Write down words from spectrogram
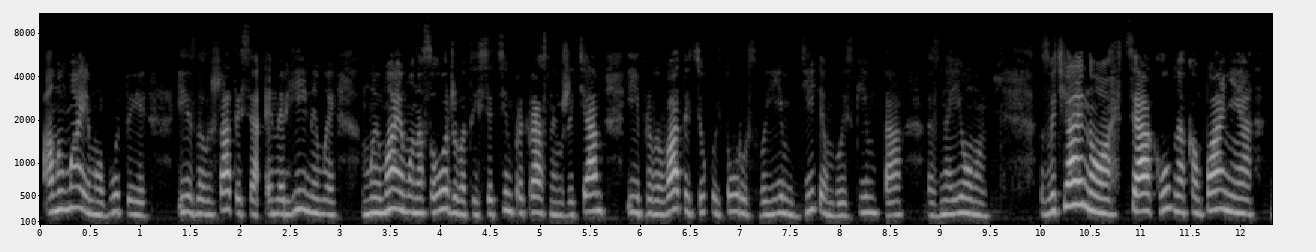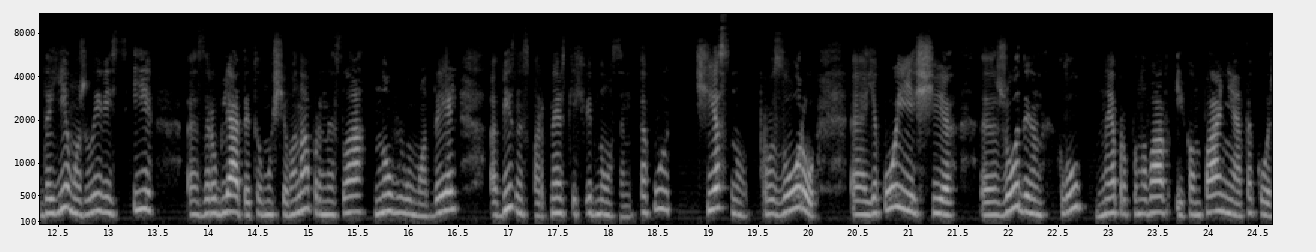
А ми маємо бути і залишатися енергійними. Ми маємо насолоджуватися цим прекрасним життям і прививати цю культуру своїм дітям, близьким та знайомим. Звичайно, ця клубна кампанія дає можливість і е, заробляти, тому що вона принесла нову модель е, бізнес-партнерських відносин, таку чесну, прозору, е, якої ще е, жоден клуб не пропонував, і компанія також.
